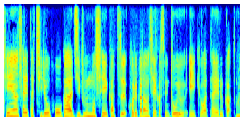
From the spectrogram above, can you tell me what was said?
提案された治療法が自分の生活、これからの生活にどういう影響を与えるかとか、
